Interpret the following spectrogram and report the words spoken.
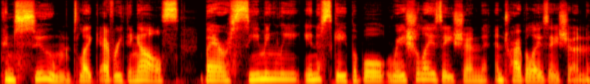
consumed, like everything else, by our seemingly inescapable racialization and tribalization.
